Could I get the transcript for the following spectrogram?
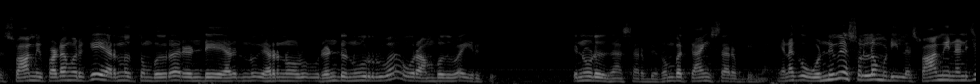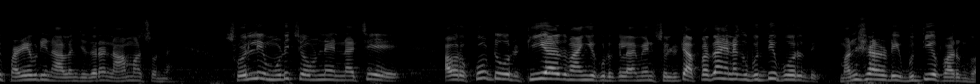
சுவாமி படம் இருக்குது இரநூத்தொம்பது ரூபா ரெண்டு இரநூ இரநூறு ரெண்டு நூறுரூவா ஒரு ஐம்பது ரூபா இருக்குது என்னோடது தான் சார் அப்படி. ரொம்ப தேங்க்ஸ் சார் அப்படின்னா. எனக்கு ஒன்றுமே சொல்ல முடியல. சுவாமி நினச்சி பழையபடி நாலஞ்சு தடவை நாம சொன்னேன். சொல்லி முடித்த உடனே என்னாச்சு? அவரை கூப்பிட்டு ஒரு டீயாவது வாங்கி கொடுக்கலாமேன்னு சொல்லிட்டு அப்போ தான் எனக்கு புத்தி போகிறது மனுஷாளுடைய புத்தியை பாருங்க.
